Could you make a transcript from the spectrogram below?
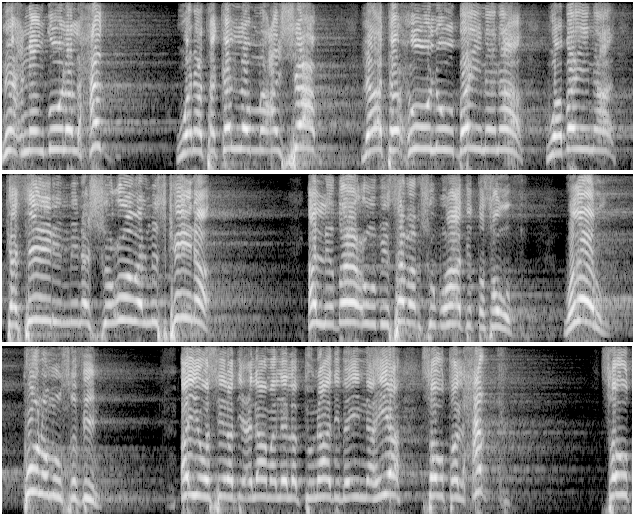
نحن نقول الحق. ونتكلم مع الشعب. لا تحول بيننا وبين كثير من الشعوب المسكينة اللي ضاعوا بسبب شبهات التصوف. وغيرهم. كونوا منصفين. أي وسيلة إعلام الليلة بتنادي بأن هي صوت الحق. صوت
